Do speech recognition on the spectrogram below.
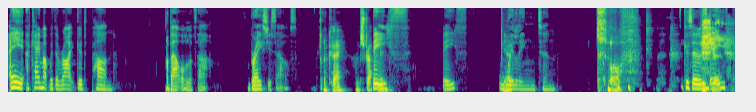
Hey, I came up with a right good pun about all of that. Brace yourselves. Okay, I'm strapping in. Beef. Beef. Yeah. Willington. Oh, Because there was Peter. beef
